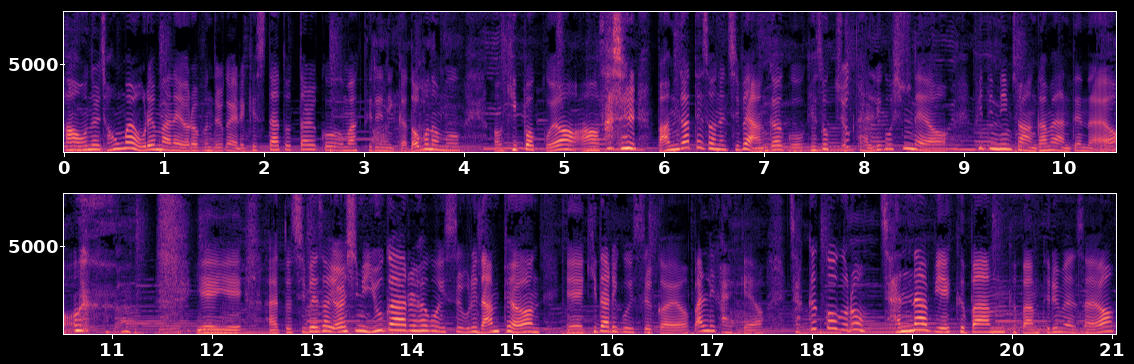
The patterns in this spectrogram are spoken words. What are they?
아, 오늘 정말 오랜만에 여러분들과 이렇게 수다도 떨고 음악 들으니까 너무너무 어, 기뻤고요. 아, 사실 맘 같아서는 집에 안 가고 계속 쭉 달리고 싶네요. 피디님, 저 안 가면 안 되나요? 예, 예. 아, 또 집에서 열심히 육아를 하고 있을 우리 남편, 예, 기다리고 있을 거예요. 빨리 갈게요. 자, 끝곡으로 잔나비의 그 밤, 그 밤 들으면서요.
